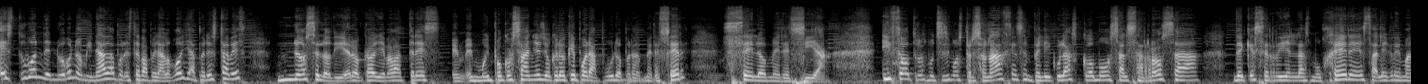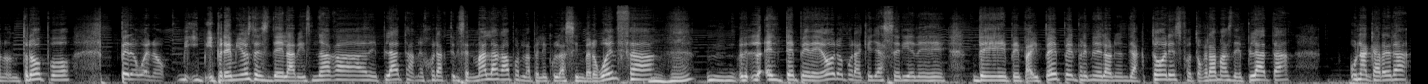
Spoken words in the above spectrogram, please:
Estuvo de nuevo nominada por este papel al Goya, pero esta vez no se lo dieron. Claro, llevaba tres en, en muy pocos años, yo creo que por apuro, pero merecer, se lo merecía. Hizo otros muchísimos personajes en películas como Salsa Rosa, De que se ríen las mujeres, Alegre Manontropo, pero bueno, y, y premios desde la Biznaga de Plata, Mejor Actriz en Málaga por la película Sinvergüenza, mm, el Tepe de Oro por aquella serie de, de Pepa y Pepe, el premio de la Unión de Actores, Fotogramas de Plata, una carrera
